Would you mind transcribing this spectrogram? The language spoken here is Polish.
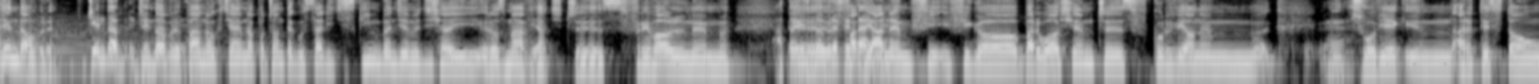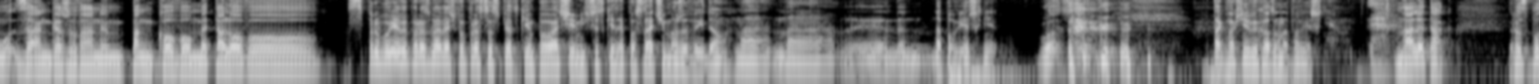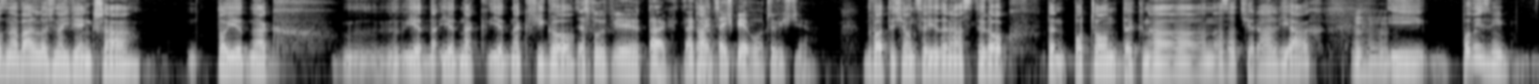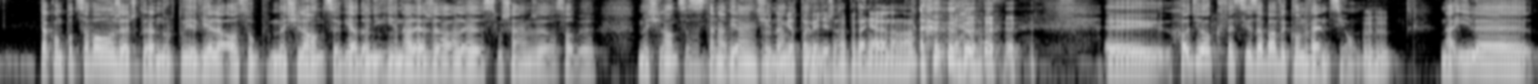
Dzień dobry. Dzień dobry. Dzień, dzień dobry. dobry panu. Chciałem na początek ustalić, z kim będziemy dzisiaj rozmawiać. Czy z frywolnym A to jest dobre Fabianem Fi, Figo Barłosiem, czy z wkurwionym Ech. człowiekiem, artystą zaangażowanym punkowo, metalowo Spróbujemy porozmawiać po prostu z Piotkiem Połaciem i wszystkie te postaci może wyjdą na, na, na, na powierzchnię. tak właśnie wychodzą na powierzchnię. No ale tak, rozpoznawalność największa to jednak jedna, jednak, jednak Figo. Zespół, e, tak, tak, tańca i śpiewu, oczywiście. 2011 rok, ten początek na, na zacieraliach. Mhm. I powiedz mi, taką podstawową rzecz, która nurtuje wiele osób myślących. Ja do nich nie należę, ale słyszałem, że osoby myślące zastanawiają się Trudno mi odpowiedzieć na to pytanie, ale no, no. E, chodzi o kwestię zabawy konwencją. Mhm. Na ile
